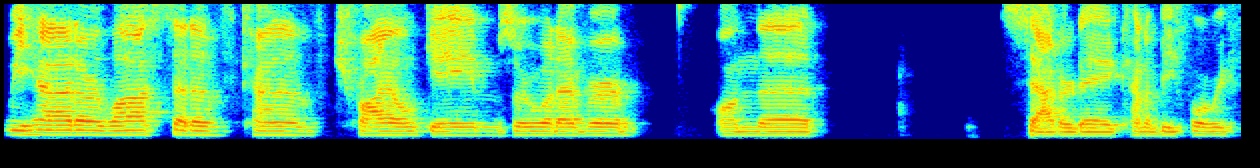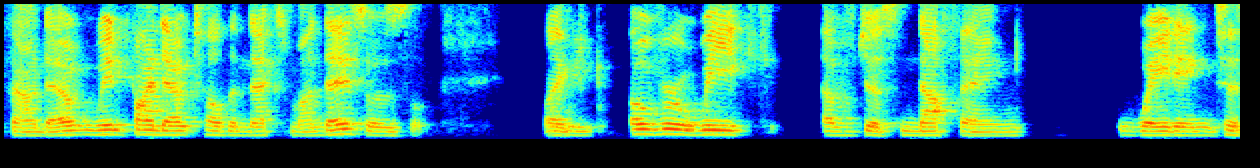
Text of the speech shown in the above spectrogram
we had our last set of kind of trial games or whatever on the Saturday, kind of before we found out. And we didn't find out till the next Monday, so it was like over a week of just nothing, waiting to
